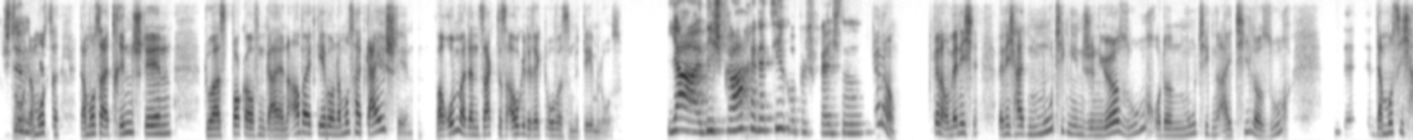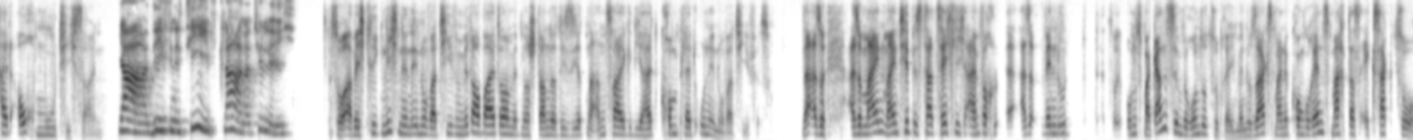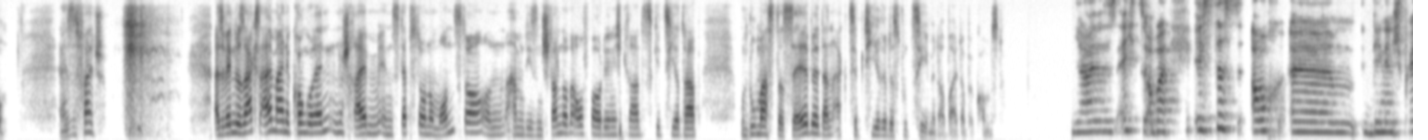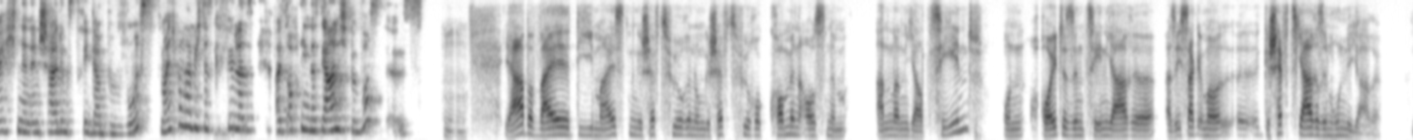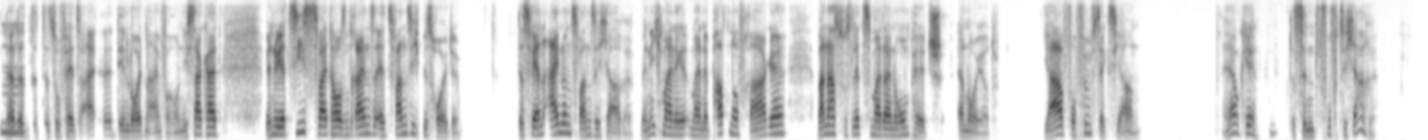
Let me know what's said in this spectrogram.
Stimmt. So, da, muss, da muss halt drinstehen, du hast Bock auf einen geilen Arbeitgeber und da muss halt geil stehen. Warum? Weil dann sagt das Auge direkt, oh, was ist denn mit dem los? Ja, die Sprache der Zielgruppe sprechen. Genau. Genau. Und wenn ich, wenn ich halt einen mutigen Ingenieur suche oder einen mutigen ITler suche, äh, da muss ich halt auch mutig sein. Ja, definitiv, klar, natürlich. So, aber ich kriege nicht einen innovativen Mitarbeiter mit einer standardisierten Anzeige, die halt komplett uninnovativ ist. Na, also, also mein, mein Tipp ist tatsächlich einfach, äh, also wenn du, um es mal ganz simpel runterzubrechen, wenn du sagst, meine Konkurrenz macht das exakt so, dann ist es falsch. Also wenn du sagst, all meine Konkurrenten schreiben in Stepstone und Monster und haben diesen Standardaufbau, den ich gerade skizziert habe, und du machst dasselbe, dann akzeptiere, dass du C-Mitarbeiter bekommst. Ja, das ist echt so. Aber ist das auch ähm, den entsprechenden Entscheidungsträger bewusst? Manchmal habe ich das Gefühl, als, als ob denen das gar nicht bewusst ist. Ja, aber weil die meisten Geschäftsführerinnen und Geschäftsführer kommen aus einem anderen Jahrzehnt und heute sind zehn Jahre, also ich sage immer, äh, Geschäftsjahre sind Hundejahre. Ne, mhm. das, das, so fällt es äh, den Leuten einfacher. Und ich sage halt, wenn du jetzt siehst, 2023 bis heute, das wären 21 Jahre. Wenn ich meine, meine Partner frage, wann hast du das letzte Mal deine Homepage erneuert? Ja, vor fünf, sechs Jahren. Ja, okay, das sind 50 Jahre.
